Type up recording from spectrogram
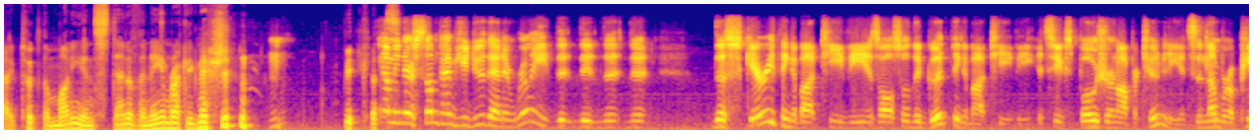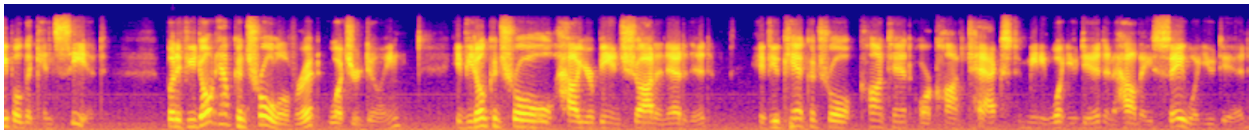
I took the money instead of the name recognition. Mm-hmm. because I mean, there's sometimes you do that, and really, the the, the the the scary thing about TV is also the good thing about TV. It's the exposure and opportunity. It's the number of people that can see it. But if you don't have control over it, what you're doing, if you don't control how you're being shot and edited, if you can't control content or context, meaning what you did and how they say what you did,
